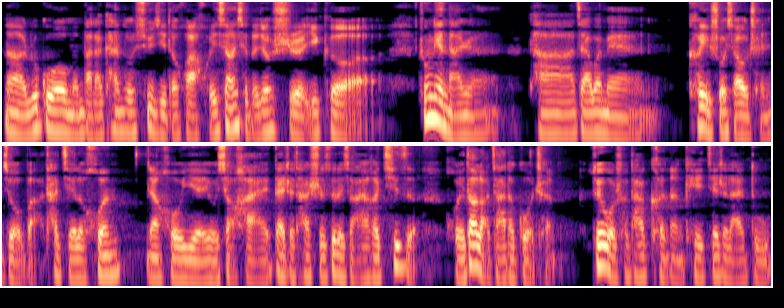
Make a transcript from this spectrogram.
那如果我们把它看作续集的话，《回乡》写的就是一个中年男人，他在外面可以说小有成就吧，他结了婚，然后也有小孩，带着他十岁的小孩和妻子回到老家的过程。所以我说他可能可以接着来读。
